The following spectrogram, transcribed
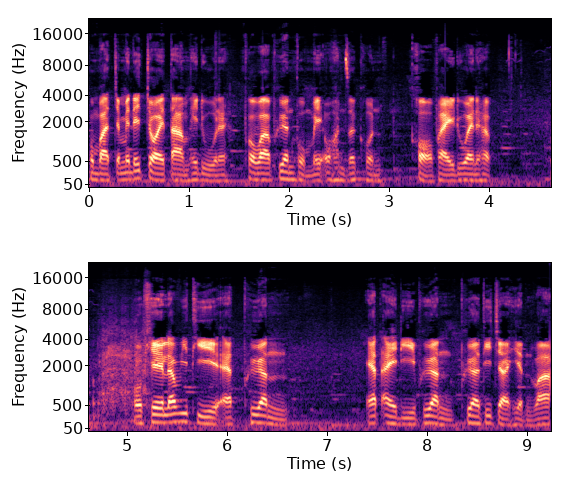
ผมอาจจะไม่ได้จอยตามให้ดูนะ เพราะว่าเพื่อนผมไม่ออนสักคน ขออภัยด้วยนะครับ โอเค แล้ววิธีแอดเพื่อนแอดไอดีเพื่อนเพื่อที่จะเห็นว่า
